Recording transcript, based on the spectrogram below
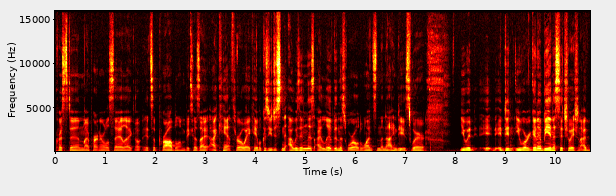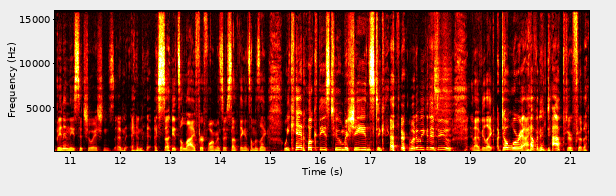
Kristen, my partner will say like oh, it's a problem because I I can't throw away a cable because you just I was in this I lived in this world once in the 90s where you would it, it didn't you were going to be in a situation i've been in these situations and and so it's a live performance or something and someone's like we can't hook these two machines together what are we going to do and i'd be like oh, don't worry i have an adapter for that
